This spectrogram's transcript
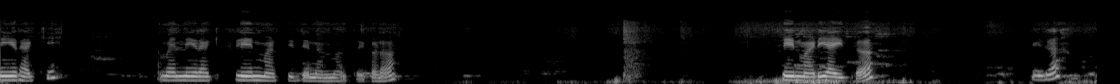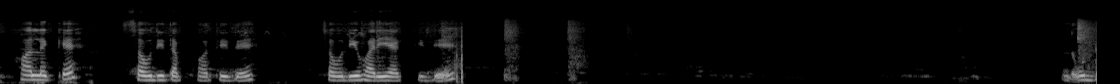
ನೀರು ಹಾಕಿ, ಆಮೇಲೆ ನೀರು ಹಾಕಿ ಕ್ಲೀನ್ ಮಾಡ್ತಿದ್ದೆ ನಾನು ಮತ್ತೆ ಕ್ಲೀನ್ ಮಾಡಿ ಆಯ್ತು. ಈಗ ಹೊಲಕ್ಕೆ ಸೌದಿ ತಪ್ಕೋತಿದ್ದೆ ಸೌದಿ ಹೊರಿ ಹಾಕ್ತಿದ್ದೆ. ಉದ್ದ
